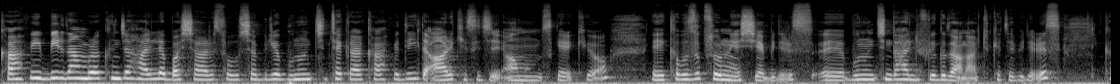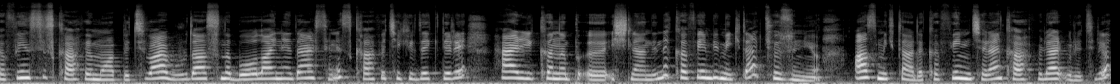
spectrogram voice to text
Kahveyi birden bırakınca haliyle baş ağrısı oluşabiliyor. Bunun için tekrar kahve değil de ağrı kesici almamız gerekiyor. E, kabızlık sorunu yaşayabiliriz. E, bunun için daha lifli gıdalar tüketebiliriz. Kafeinsiz kahve muhabbeti var. Burada aslında bu olay ne derseniz kahve çekirdekleri her yıkanıp e, işlendiğinde kafein bir miktar çözünüyor. Az miktarda kafein içeren kahveler üretiliyor.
